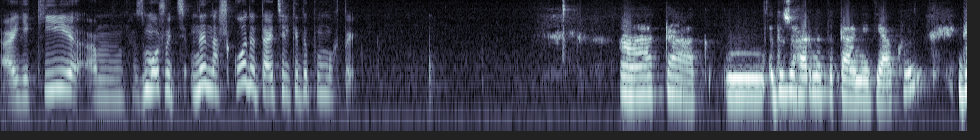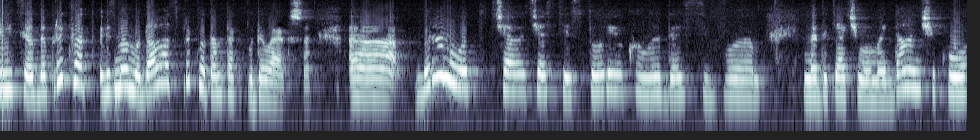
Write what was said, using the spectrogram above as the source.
е, які ем, зможуть не нашкодити, а тільки допомогти? А, так, дуже гарне питання, дякую. Дивіться, наприклад, візьмемо да, з прикладом так буде легше. А, беремо от часті історії, коли десь в на дитячому майданчику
